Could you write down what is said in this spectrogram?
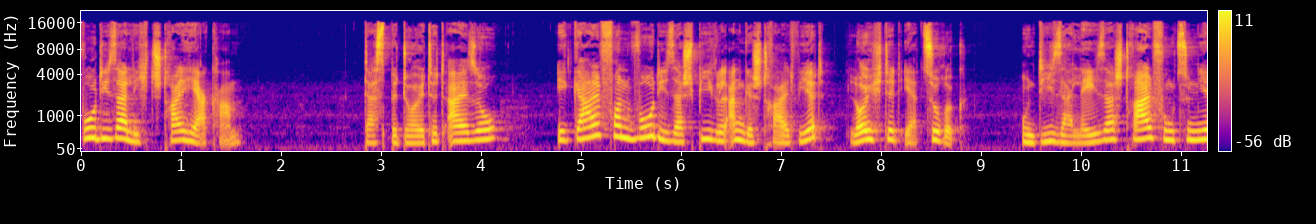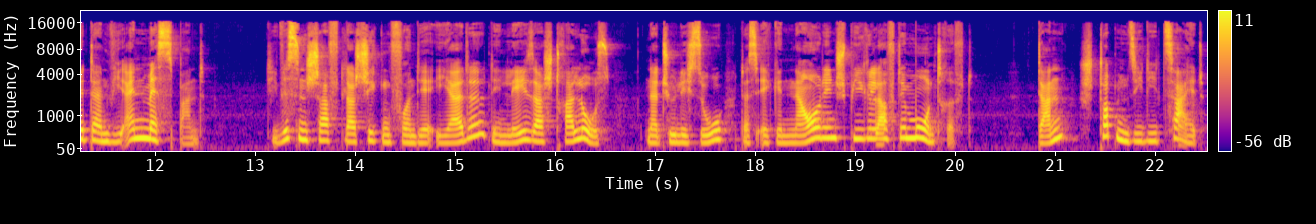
wo dieser Lichtstrahl herkam. Das bedeutet also, Egal von wo dieser Spiegel angestrahlt wird, leuchtet er zurück. Und dieser Laserstrahl funktioniert dann wie ein Messband. Die Wissenschaftler schicken von der Erde den Laserstrahl los, natürlich so, dass er genau den Spiegel auf dem Mond trifft. Dann stoppen sie die Zeit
